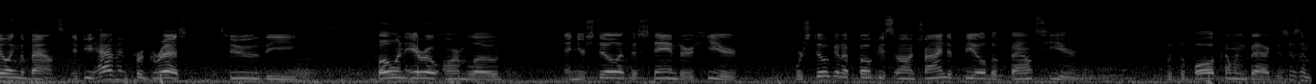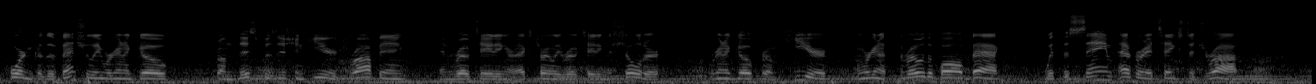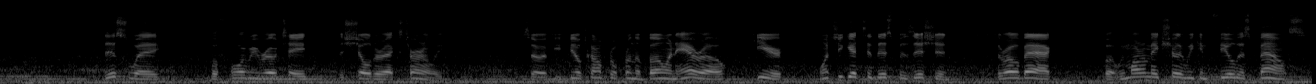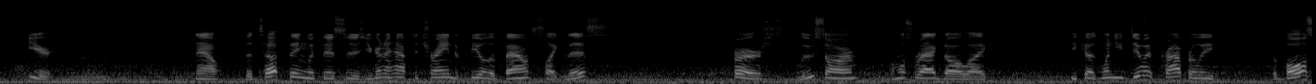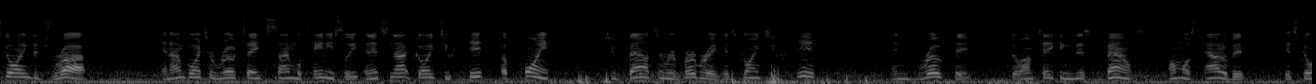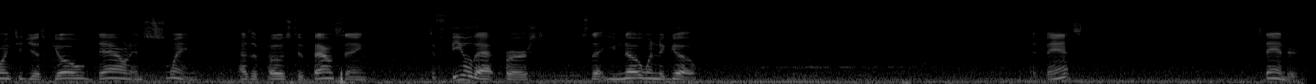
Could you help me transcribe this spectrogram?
feeling the bounce. If you haven't progressed to the bow and arrow arm load and you're still at the standard here, we're still gonna focus on trying to feel the bounce here with the ball coming back. This is important because eventually we're gonna go from this position here, dropping and rotating or externally rotating the shoulder. We're gonna go from here and we're gonna throw the ball back with the same effort it takes to drop this way before we rotate the shoulder externally. So if you feel comfortable from the bow and arrow here, once you get to this position, throw back, but we want to make sure that we can feel this bounce here. Now, the tough thing with this is you're going to have to train to feel the bounce like this first, loose arm, almost ragdoll-like, because when you do it properly, the ball's going to drop and I'm going to rotate simultaneously and it's not going to hit a point to bounce and reverberate. It's going to hit and rotate. So I'm taking this bounce almost out of it. It's going to just go down and swing as opposed to bouncing to feel that first so that you know when to go. Advanced, standard.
